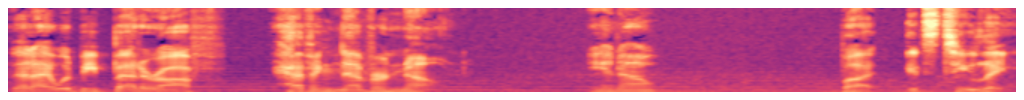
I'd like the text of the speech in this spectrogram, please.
that I would be better off having never known. You know? But it's too late.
